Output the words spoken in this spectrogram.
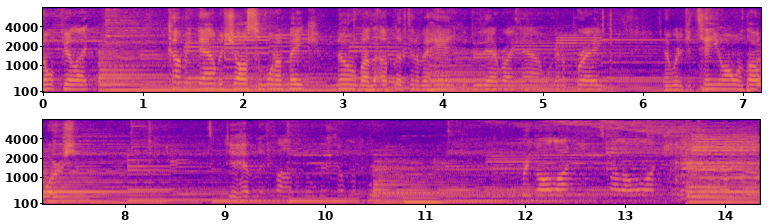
don't feel like coming down, but you also want to make known by the uplifting of a hand, you can do that right now. We're going to pray, and we're going to continue on with our worship. Dear Heavenly Father, we come before you. Bring all our needs, Father, all our cares,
